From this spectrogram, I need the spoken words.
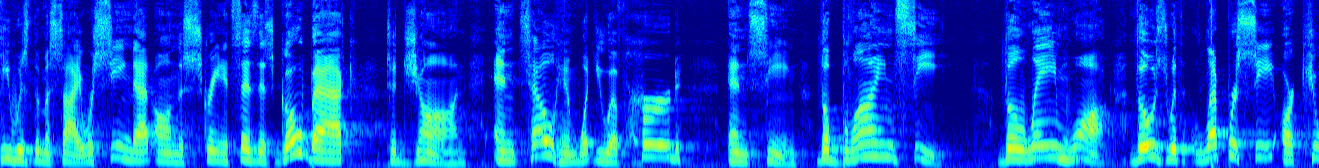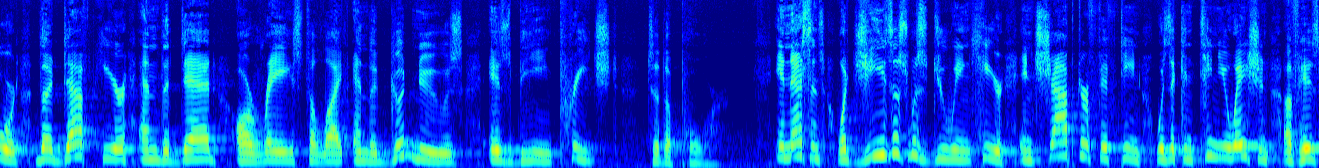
he was the Messiah. We're seeing that on the screen. It says this Go back to John and tell him what you have heard and seen. The blind see, the lame walk those with leprosy are cured. The deaf hear, and the dead are raised to life. And the good news is being preached to the poor. In essence, what Jesus was doing here in chapter 15 was a continuation of his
